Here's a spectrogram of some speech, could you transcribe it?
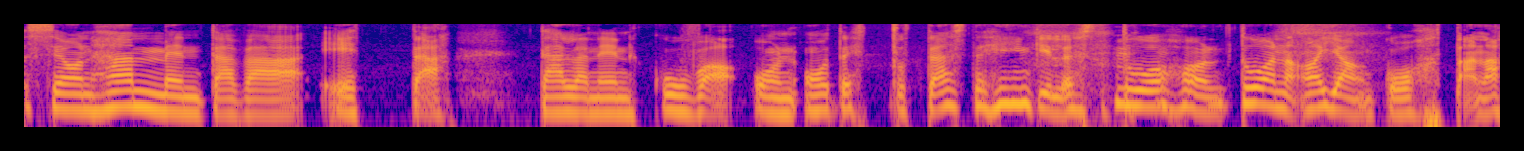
se on hämmentävää, että tällainen kuva on otettu tästä henkilöstä tuohon, tuona ajankohtana.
